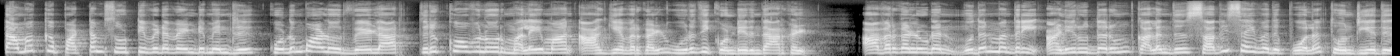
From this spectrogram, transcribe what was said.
தமக்கு பட்டம் சூட்டிவிட வேண்டுமென்று கொடும்பாளூர் வேளார் திருக்கோவலூர் மலைமான் ஆகியவர்கள் உறுதி கொண்டிருந்தார்கள். அவர்களுடன் முதன் மந்திரி அனிருத்தரும் கலந்து சதி செய்வது போல தோன்றியது.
